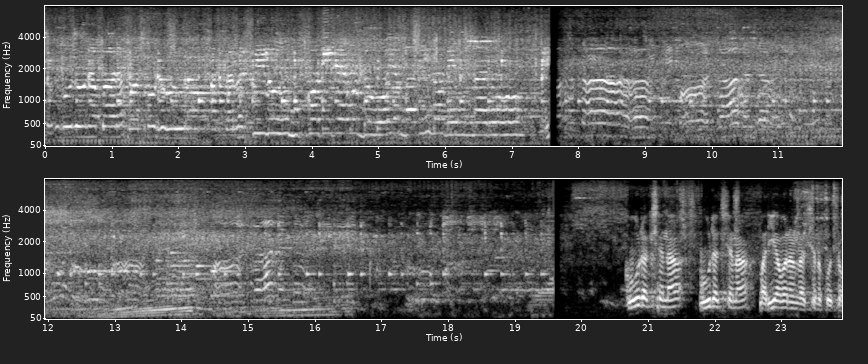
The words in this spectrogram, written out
తొడుగులోన పరమాత్ముడు అష్టలక్ష్మిలు ముక్కోటి దేవుళ్ళు ఉన్నారు రక్షణ భూరక్షణ పర్యావరణ రక్షణ కోసం.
